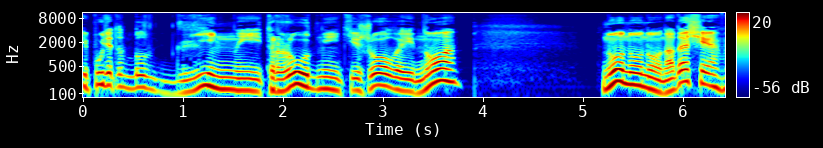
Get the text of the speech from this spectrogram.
и путь этот был длинный, трудный, тяжелый, но... Ну-ну-ну, на даче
